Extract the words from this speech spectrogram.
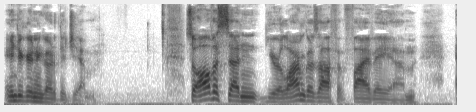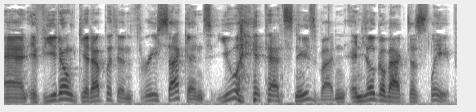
and you're going to go to the gym. So all of a sudden, your alarm goes off at 5 a.m. And if you don't get up within three seconds, you will hit that snooze button and you'll go back to sleep.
